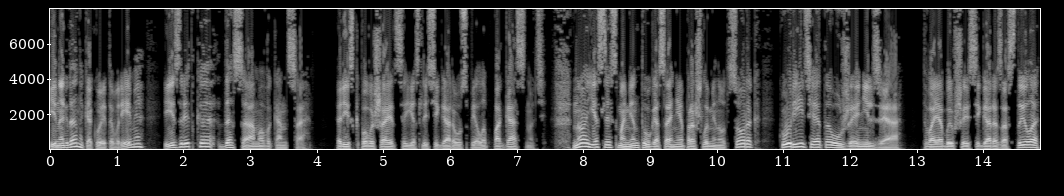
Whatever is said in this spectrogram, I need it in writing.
Иногда на какое-то время, изредка до самого конца. Риск повышается, если сигара успела погаснуть. Ну а если с момента угасания прошло минут сорок, курить это уже нельзя. Твоя бывшая сигара застыла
